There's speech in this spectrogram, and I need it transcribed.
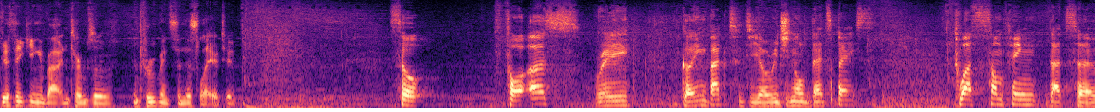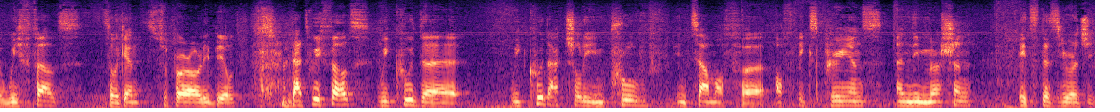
you're thinking about in terms of improvements in this layer too. So, for us, really, going back to the original Dead Space, it was something that uh, we felt, so again, super early build, that we felt we could, uh, we could actually improve in terms of, uh, of experience and immersion. It's the zero G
